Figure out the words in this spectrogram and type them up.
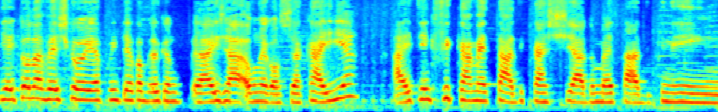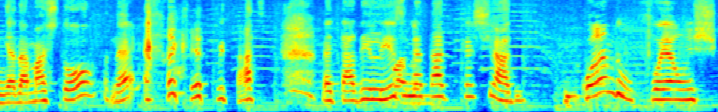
E aí toda vez que eu ia pintar o cabelo, aí já o negócio já caía. Aí tinha que ficar metade cacheado, metade que nem Adamastor, né? metade liso, metade cacheado. Quando foi há uns,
